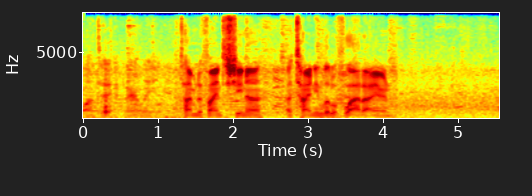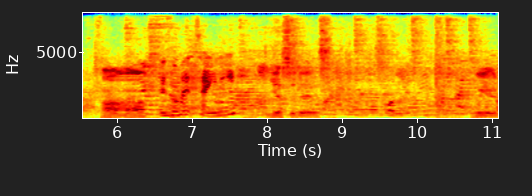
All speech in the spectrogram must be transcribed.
latte, apparently. Time to find Tashina a tiny little flat iron. Aww. Isn't it tiny? Yes, it is. Weird.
